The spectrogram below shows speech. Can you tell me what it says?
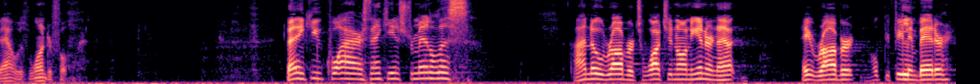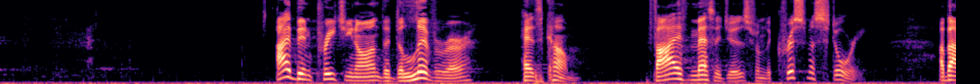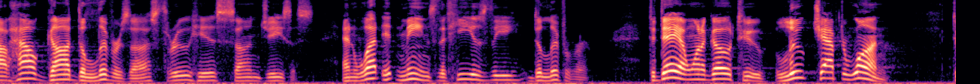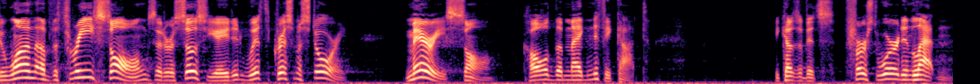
That was wonderful. Thank you, choir. Thank you, instrumentalists. I know Robert's watching on the internet. Hey, Robert, hope you're feeling better. I've been preaching on the deliverer has come. Five messages from the Christmas story about how God delivers us through his son Jesus and what it means that he is the deliverer. Today I want to go to Luke chapter 1, to one of the three songs that are associated with the Christmas story Mary's song, called the Magnificat, because of its first word in Latin.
